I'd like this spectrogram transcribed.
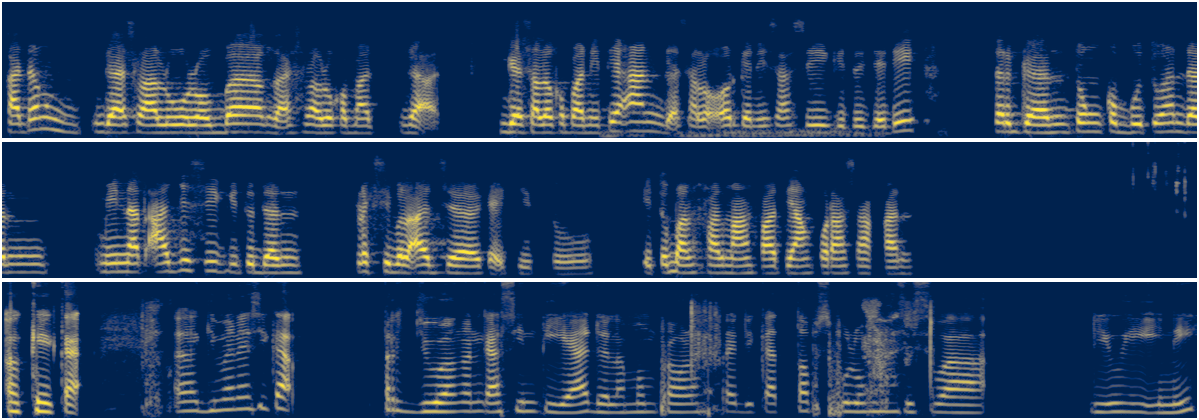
kadang nggak selalu lomba, nggak selalu nggak nggak selalu kepanitiaan, nggak selalu organisasi gitu. Jadi tergantung kebutuhan dan minat aja sih gitu dan fleksibel aja kayak gitu. Itu manfaat-manfaat yang aku rasakan. Oke kak, uh, gimana sih kak perjuangan kak Cynthia dalam memperoleh predikat top 10 mahasiswa di UI ini?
